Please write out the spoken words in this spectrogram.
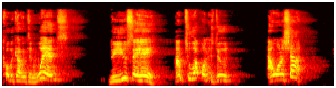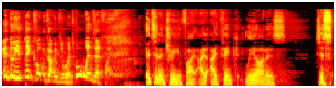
Colby Covington wins. Do you say, hey, I'm two up on this dude. I want a shot. And do you think Colby Covington wins? Who wins that fight? It's an intriguing fight. I, I think Leon is just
